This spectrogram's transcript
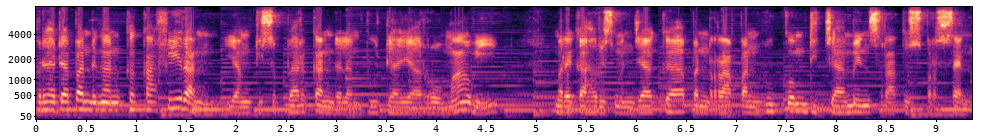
Berhadapan dengan kekafiran yang disebarkan dalam budaya Romawi, mereka harus menjaga penerapan hukum dijamin 100%.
